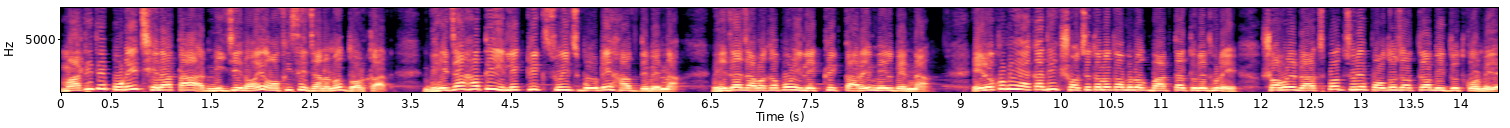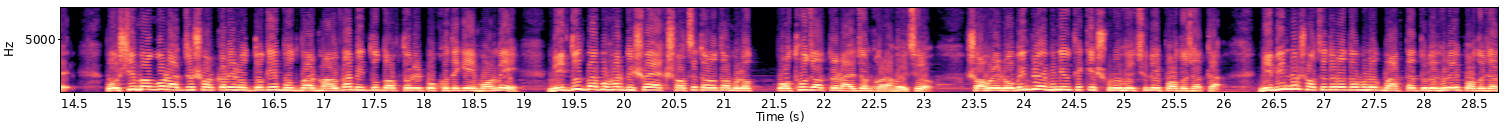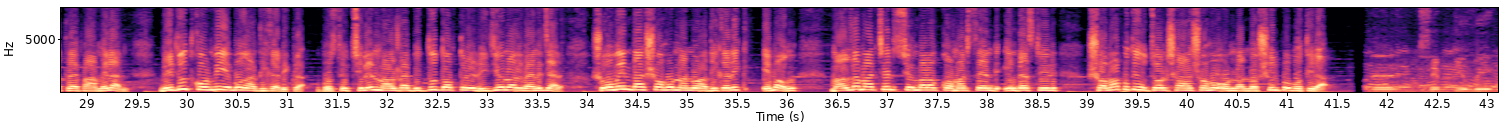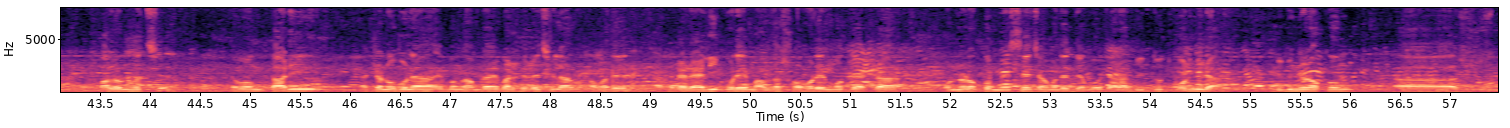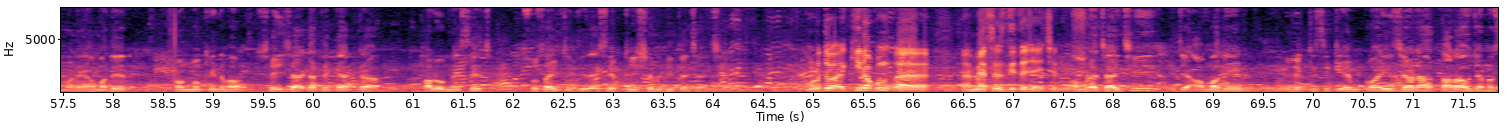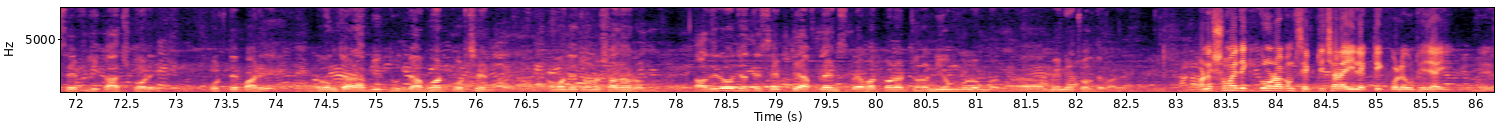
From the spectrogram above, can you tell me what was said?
মাটিতে পড়ে ছেঁড়া তার নিজে নয়, অফিসে জানানো দরকার। ভেজা হাতে ইলেকট্রিক সুইচ বোর্ডে হাত দেবেন না। ভেজা জামা কাপড় ইলেকট্রিক তারে মেলবেন না। এরকমই একাধিক সচেতনতামূলক বার্তা তুলে ধরে শহরের রাজপথ জুড়ে পদযাত্রা বিদ্যুৎ কর্মীদের। পশ্চিমবঙ্গ রাজ্য সরকারের উদ্যোগে বুধবার মালদা বিদ্যুৎ দপ্তরের পক্ষ থেকে এই মর্মে বিদ্যুৎ ব্যবহার বিষয়ে এক সচেতনতামূলক পথযাত্রার আয়োজন করা হয়েছিল। শহরের রবীন্দ্র এভিনিউ থেকে শুরু হয়েছিল এই পদযাত্রা। বিভিন্ন সচেতনতামূলক বার্তা তুলে ধরে এই পদযাত্রায় পা মেলান বিদ্যুৎ কর্মী এবং আধিকারিকরা। উপস্থিত ছিলেন মালদা বিদ্যুৎ দপ্তরের রিজিওনাল ম্যানেজার সৌমেন দাস সহ অন্যান্য আধিকারিক এবং Malda merchants chamber of commerce and ইন্ডাস্ট্রির সভাপতি উজ্জ্বল সাহা সহ অন্যান্য শিল্পপতিরা। আমাদের সেফটি উইক পালন হচ্ছে এবং তারই একটা নমুনা এবং আমরা এবার ভেবেছিলাম আমাদের একটা র্যালি করে মালদা শহরের মধ্যে একটা অন্যরকম মেসেজ আমাদের দেব যারা বিদ্যুৎ কর্মীরা বিভিন্ন রকম মানে আমাদের সম্মুখীন হন সেই জায়গা থেকে একটা ভালো মেসেজ সোসাইটিতে সেফটি হিসেবে দিতে চাইছে। মূলত কী রকম মেসেজ দিতে চাইছেন। আমরা চাইছি যে আমাদের ইলেকট্রিসিটি এমপ্লয়িজ যারা তারাও যেন সেফলি কাজ করে করতে পারে এবং যারা বিদ্যুৎ ব্যবহার করছেন আমাদের জনসাধারণ তাদেরও যাতে সেফটি অ্যাপ্লায়েন্স ব্যবহার করার জন্য নিয়মগুলো মেনে চলতে পারে। অনেক সময় দেখি কোনো রকম সেফটি ছাড়া ইলেকট্রিক পোলে উঠে যায়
